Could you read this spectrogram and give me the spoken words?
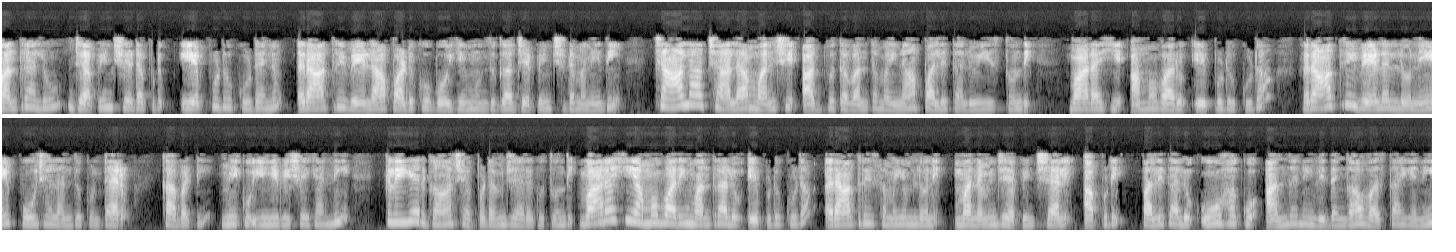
మంత్రాలు జపించేటప్పుడు ఎప్పుడూ కూడాను రాత్రి వేళ పడుకోబోయే ముందుగా జపించడం అనేది చాలా చాలా మంచి అద్భుతవంతమైన ఫలితాలు ఇస్తుంది. వారాహి అమ్మవారు ఎప్పుడూ కూడా రాత్రి వేళల్లోనే పూజలందుకుంటారు. కాబట్టి మీకు ఈ విషయాన్ని క్లియర్గా చెప్పడం జరుగుతుంది. వారాహి అమ్మవారి మంత్రాలు ఎప్పుడు కూడా రాత్రి సమయంలోనే మనం జపించాలి. అప్పుడే ఫలితాలు ఊహకు అందని విధంగా వస్తాయని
